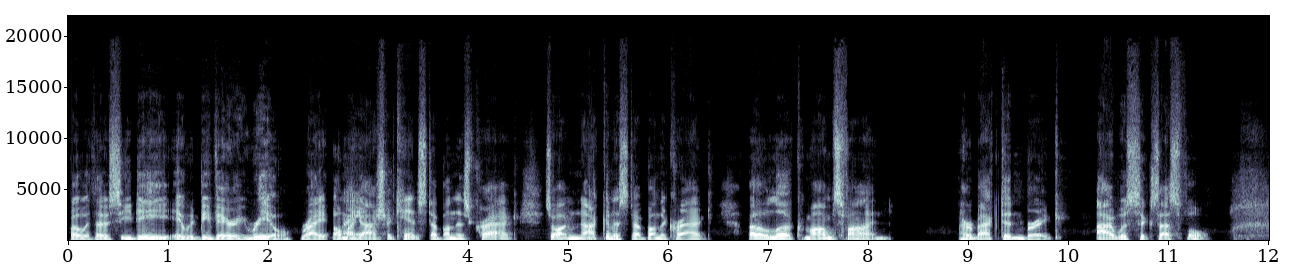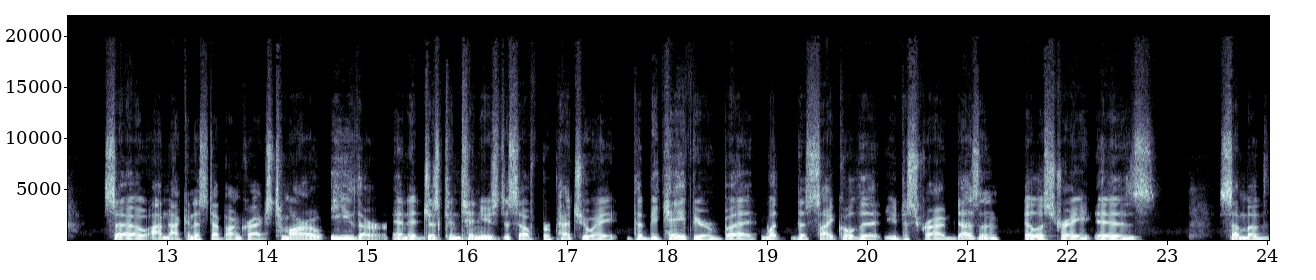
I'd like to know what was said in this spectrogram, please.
But with OCD, it would be very real, right? Oh my right. gosh, I can't step on this crack. So I'm not mm-hmm. going to step on the crack. Oh, look, mom's fine. Her back didn't break. I was successful. So I'm not going to step on cracks tomorrow either. And it just continues to self perpetuate the behavior. But what the cycle that you described doesn't illustrate is some of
